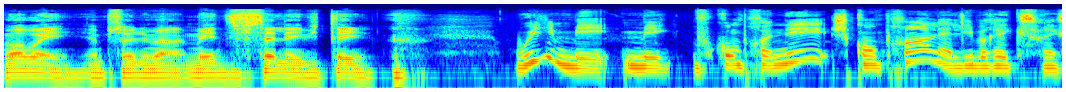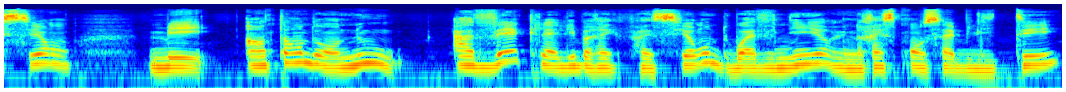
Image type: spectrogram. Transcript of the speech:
oui, oui, absolument. Mais difficile à éviter. Oui, mais, mais vous comprenez, je comprends la libre expression, mais entendons-nous, avec la libre expression doit venir une responsabilité.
